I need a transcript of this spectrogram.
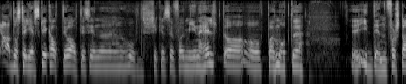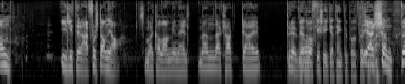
ja, Dostojevskij kalte jo alltid sin hovedskikkelse for min helt, og, og, på en måte i den forstand, i litterær forstand, ja, så må jeg kalle ham min helt. Men det er klart, jeg prøver å Det var ikke slik jeg tenkte på spørsmålet. Jeg skjønte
